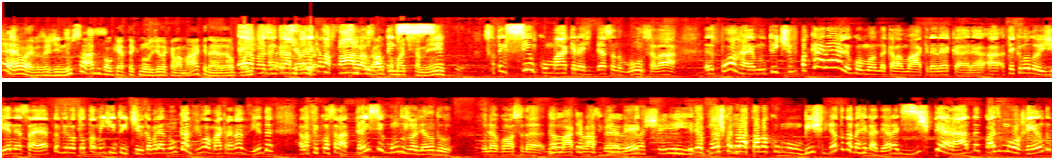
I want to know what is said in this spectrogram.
é, ué, a gente não sabe qual é a tecnologia daquela máquina. Ela é, pode. É, mas o engraçado é que ela fala. automaticamente. Cinco, só tem cinco máquinas dessa no mundo, sei lá. É, porra, é intuitivo pra caralho o comando daquela máquina, né, cara? A tecnologia nessa época virou totalmente intuitiva, que a mulher nunca viu a máquina na vida. Ela ficou, sei lá, três segundos olhando o negócio da, da máquina lá a primeira vez. Achei... E depois, quando ela tava com um bicho dentro da barriga dela, desesperada, quase morrendo,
